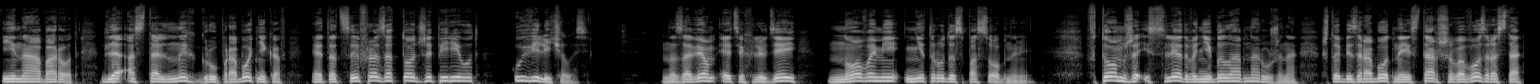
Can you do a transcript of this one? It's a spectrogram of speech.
И наоборот, для остальных групп работников эта цифра за тот же период увеличилась. Назовем этих людей новыми нетрудоспособными – в том же исследовании было обнаружено, что безработные старшего возраста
